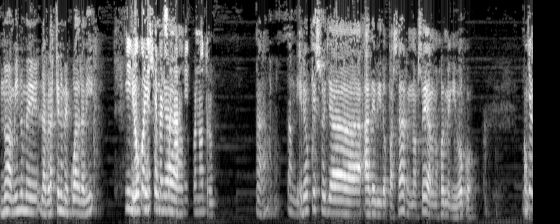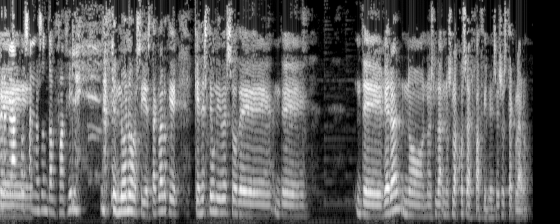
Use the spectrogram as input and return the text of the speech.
No, a mí no me. La verdad es que no me cuadra a mí. Y no con este personaje, con otro. Ah, También. Creo que eso ya ha debido pasar, no sé, a lo mejor me equivoco. Yo creo que las cosas no son tan fáciles. no, no, sí, está claro que, en este universo de, de, de Geralt no, no, es no son las cosas fáciles, eso está claro.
